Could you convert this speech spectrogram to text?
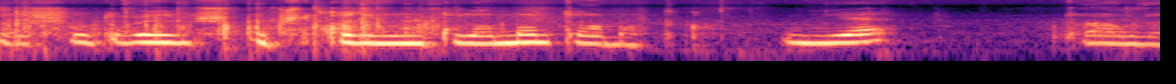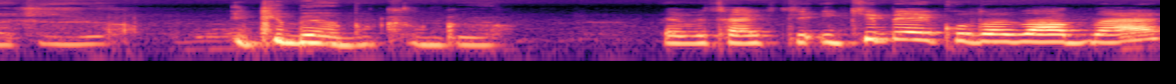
Ya şurada benim şu küçük kalemimi kullanmam tamam artık. Niye? Tamam da çiziyor. 2B bu çünkü. Evet arkadaşlar 2B kullananlar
